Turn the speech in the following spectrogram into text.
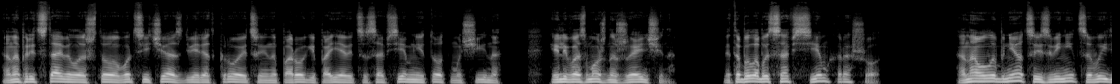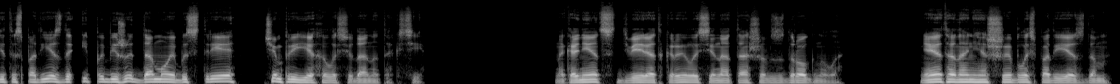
Она представила, что вот сейчас дверь откроется, и на пороге появится совсем не тот мужчина, или, возможно, женщина. Это было бы совсем хорошо. Она улыбнется, извинится, выйдет из подъезда и побежит домой быстрее, чем приехала сюда на такси. Наконец, дверь открылась, и Наташа вздрогнула. Нет, она не ошиблась подъездом,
